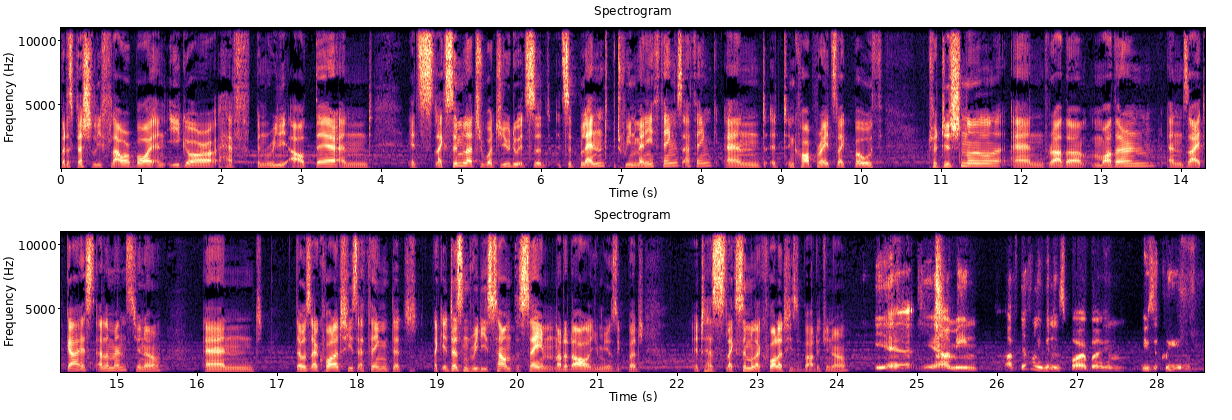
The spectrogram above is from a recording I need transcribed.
but especially Flower Boy and Igor have been really out there and it's like similar to what you do. It's a it's a blend between many things, I think, and it incorporates like both traditional and rather modern and zeitgeist elements, you know? And those are qualities I think that like it doesn't really sound the same, not at all, your music, but it has like similar qualities about it, you know? Yeah, yeah. I mean, I've definitely been inspired by him musically and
